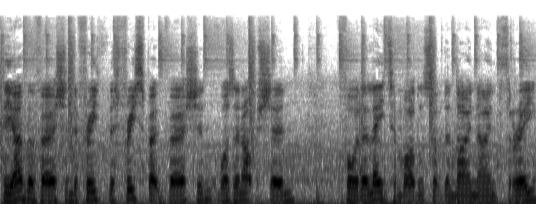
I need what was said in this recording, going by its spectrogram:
The other version, the free, the free spoke version was an option for the later models of the 993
